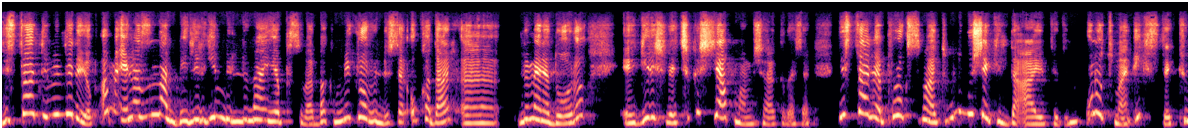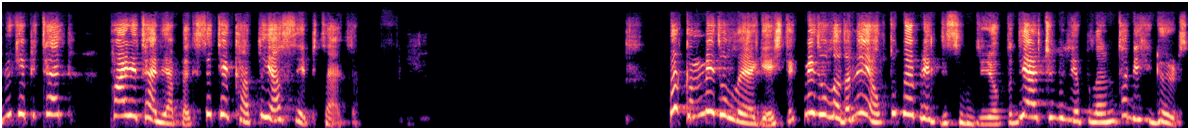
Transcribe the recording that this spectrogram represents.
Distal tübülde de yok ama en azından belirgin bir lümen yapısı var. Bakın mikrovillüsler o kadar e, lümene doğru e, giriş ve çıkış yapmamış arkadaşlar. Distal ve proksimal tübülü bu şekilde ayırt edin. Unutmayın ikisi de kübik epitel, parietal yaprak ise tek katlı yassı epiteldi. Bakın medullaya geçtik. Medullada ne yoktu? Böbrek disimci yoktu. Diğer tübül yapılarını tabii ki görürüz.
